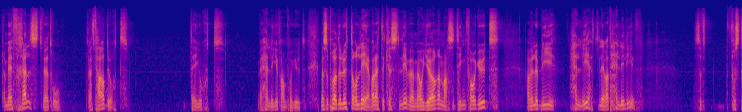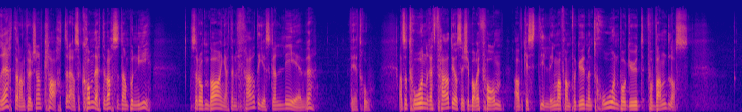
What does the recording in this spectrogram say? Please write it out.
vi er frelst ved tro. Rettferdiggjort. Det er gjort. Vi er hellige framfor Gud. Men så prøvde Luther å leve dette kristenlivet med å gjøre en masse ting for Gud. Han ville bli hellig, leve et hellig liv. Så frustrerte han. Han følte ikke han klarte det. Og Så kom dette verset til ham på ny. Så er det åpenbaring at den ferdige skal leve ved tro. Altså Troen rettferdiggjør oss ikke bare i form av hvilken stilling vi har framfor Gud, men troen på Gud forvandler oss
